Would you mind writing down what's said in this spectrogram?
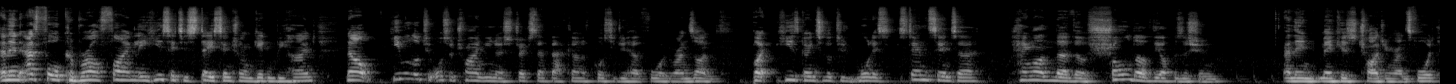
And then as for Cabral, finally, he's set to stay central and getting behind. Now, he will look to also try and, you know, stretch that back line. Of course, you do have forward runs on. But he's going to look to more or less stay in the centre, hang on the, the shoulder of the opposition, and then make his charging runs forward.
